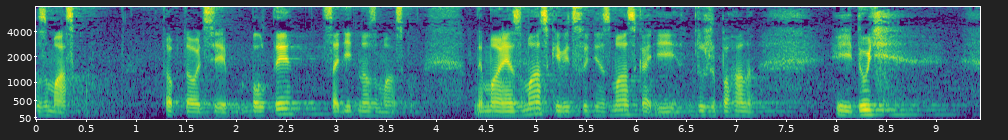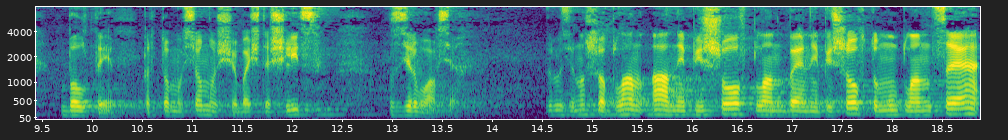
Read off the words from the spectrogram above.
змазку. Тобто оці болти садіть на змазку. Немає змазки, відсутня змазка і дуже погано йдуть болти. При тому всьому, що бачите, шліц зірвався. Друзі, ну що, план А не пішов, план Б не пішов, тому план С.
